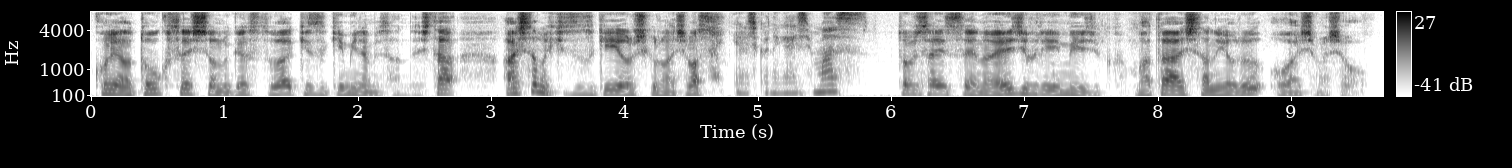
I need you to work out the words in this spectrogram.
今夜のトークセッションのゲストは木月みなみさんでした。明日も引き続きよろしくお願いします、よろしくお願いします。飛び再生のエイジフリーミュージックまた明日の夜お会いしましょう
